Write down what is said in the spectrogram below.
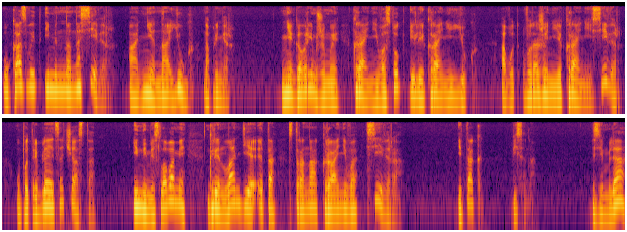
указывает именно на север, а не на юг, например. Не говорим же мы «крайний восток» или «крайний юг». А вот выражение «крайний север» употребляется часто. Иными словами, Гренландия – это страна крайнего севера. Итак, писано. Земля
